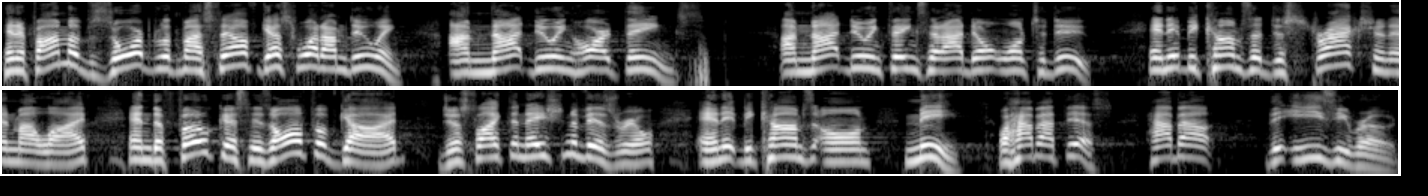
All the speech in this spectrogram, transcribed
And if I'm absorbed with myself, guess what I'm doing? I'm not doing hard things. I'm not doing things that I don't want to do and it becomes a distraction in my life, and the focus is off of God, just like the nation of Israel, and it becomes on me. Well, how about this? How about the easy road?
